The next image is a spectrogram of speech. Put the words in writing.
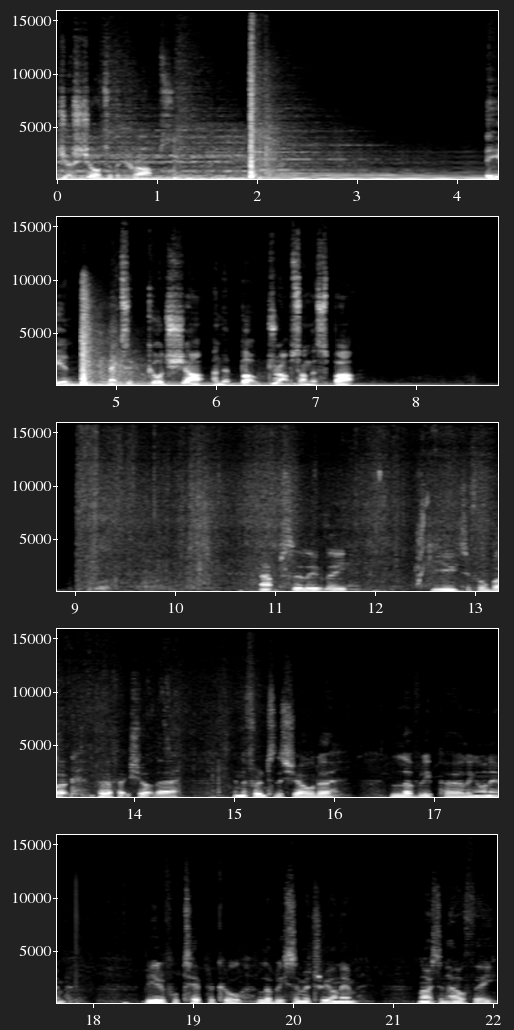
just short of the crops. Ian makes a good shot and the buck drops on the spot. Absolutely beautiful buck. Perfect shot there in the front of the shoulder. Lovely pearling on him. Beautiful, typical, lovely symmetry on him. Nice and healthy.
